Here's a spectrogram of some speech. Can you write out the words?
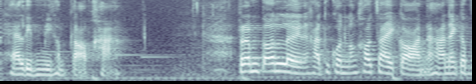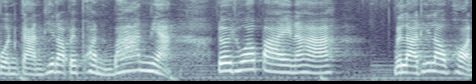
แพรลินมีคำตอบค่ะ เริ่มต้นเลยนะคะ ทุกคนต้องเข้าใจก่อนนะคะ ในกระบวนการที่เราไปผ่อนบ้านเนี่ย โดยทั่วไปนะคะ เวลาที่เราผ่อน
